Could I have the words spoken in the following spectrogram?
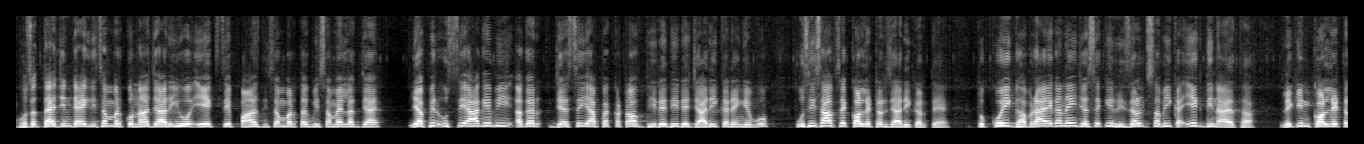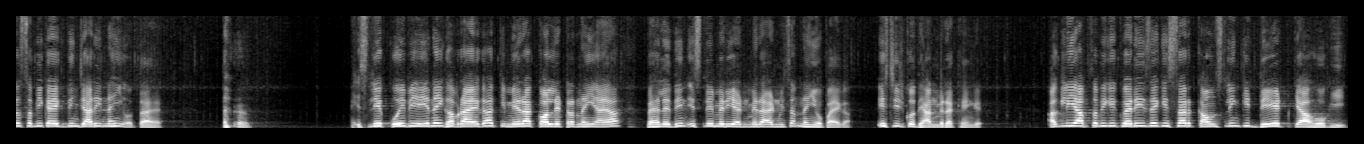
हो सकता है जिनका एक दिसंबर को ना जारी हो, एक से पाँच दिसंबर तक भी समय लग जाए। या फिर उससे आगे भी अगर जैसे ही आपका कट ऑफ़ धीरे धीरे जारी करेंगे वो, उस हिसाब से कॉल लेटर जारी करते हैं। तो कोई घबराएगा नहीं, जैसे कि रिज़ल्ट सभी का एक दिन आया था, लेकिन कॉल लेटर सभी का एक दिन जारी नहीं होता है। इसलिए कोई भी ये नहीं घबराएगा कि मेरा कॉल लेटर नहीं आया पहले दिन, इसलिए मेरी मेरा एडमिशन नहीं हो पाएगा। इस चीज़ को ध्यान में रखेंगे। अगली आप सभी की क्वेरीज है कि, सर काउंसलिंग की डेट क्या होगी?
